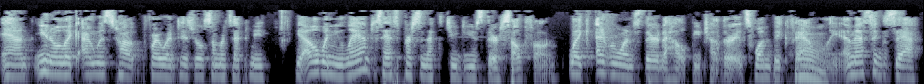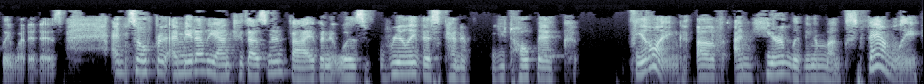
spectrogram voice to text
and, you know, like I was taught before I went to Israel, someone said to me, yeah, when you land, just ask the person next to you to use their cell phone. Like everyone's there to help each other. It's one big family. Mm. And that's exactly what it is. And so for, I made Aliyah in 2005 and it was really this kind of utopic feeling of I'm here living amongst family.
